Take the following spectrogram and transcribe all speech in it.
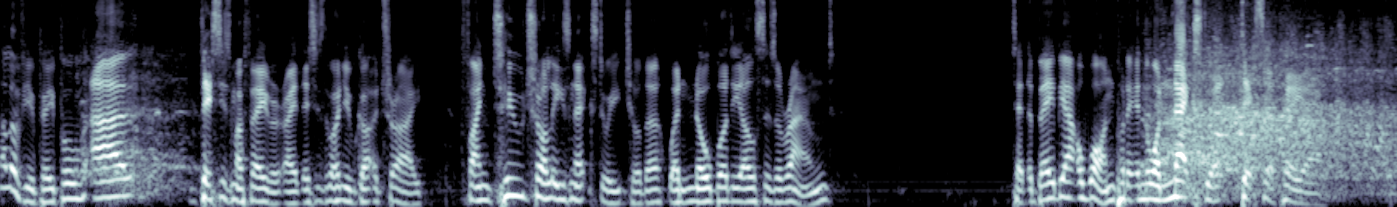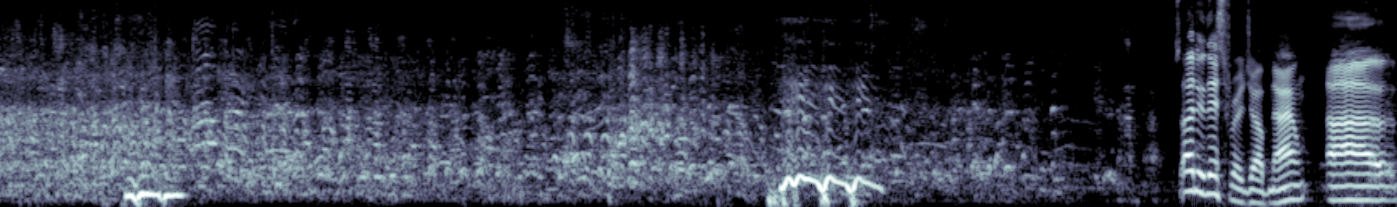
love you people. Uh, this is my favourite, right? This is the one you've got to try. Find two trolleys next to each other when nobody else is around. Take the baby out of one, put it in the one next to it, disappear. so I do this for a job now. Uh,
